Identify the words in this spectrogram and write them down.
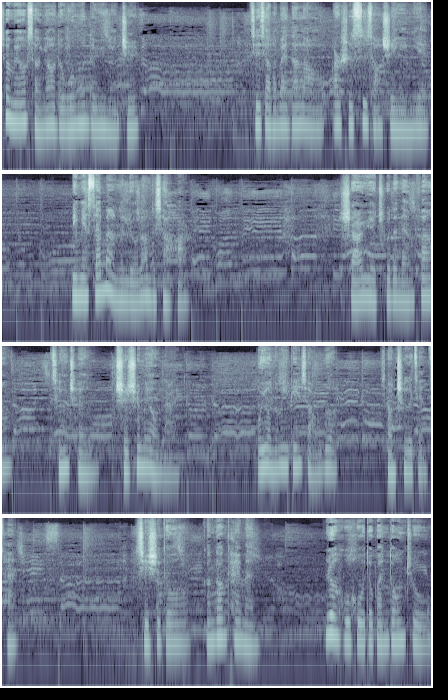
却没有想要的温温的玉米汁。街角的麦当劳二十四小时营业，里面塞满了流浪的小孩。十二月初的南方，清晨迟迟没有来，我有那么一点小饿，想吃个简餐。喜事多刚刚开门，热乎乎的关东煮，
